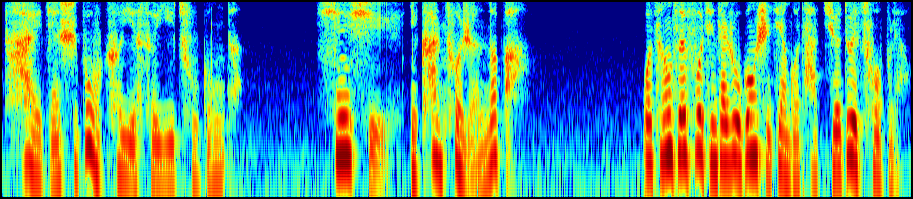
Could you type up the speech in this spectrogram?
太监是不可以随意出宫的，兴许你看错人了吧？我曾随父亲在入宫时见过他，绝对错不了。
